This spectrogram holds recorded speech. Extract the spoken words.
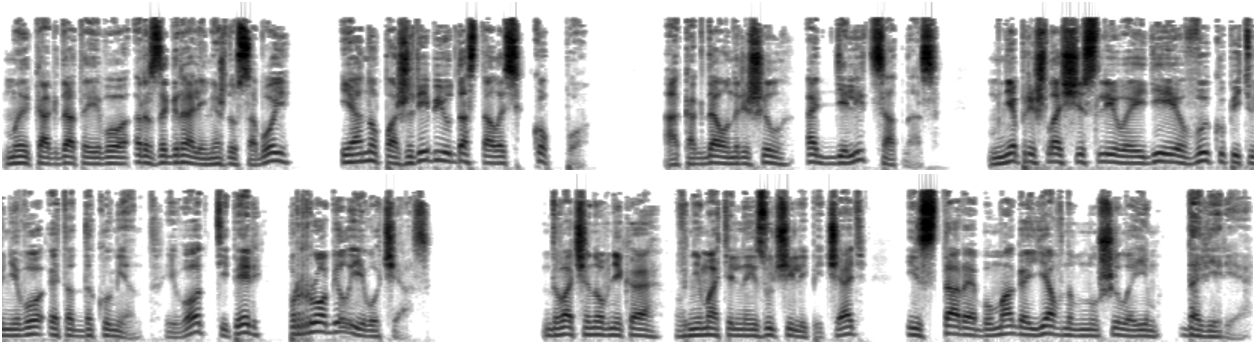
Мы когда-то его разыграли между собой, и оно по жребию досталось Коппу. А когда он решил отделиться от нас, мне пришла счастливая идея выкупить у него этот документ, и вот теперь пробил его час. Два чиновника внимательно изучили печать, и старая бумага явно внушила им доверие.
